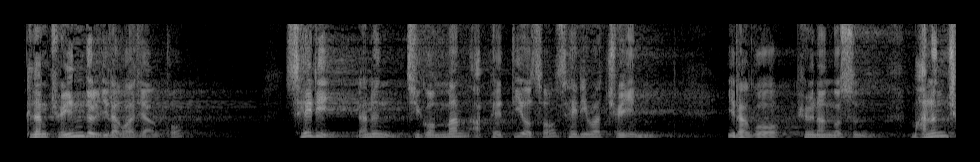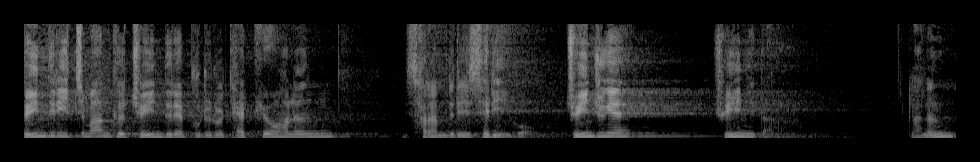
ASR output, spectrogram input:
그냥 죄인들이라고 하지 않고 세리라는 직업만 앞에 띄어서 세리와 죄인이라고 표현한 것은 많은 죄인들이 있지만 그 죄인들의 부류를 대표하는 사람들이 세리이고 죄인 중에 죄인이다. 라는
